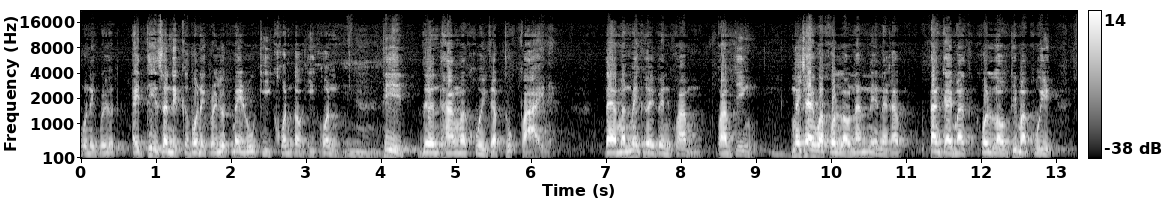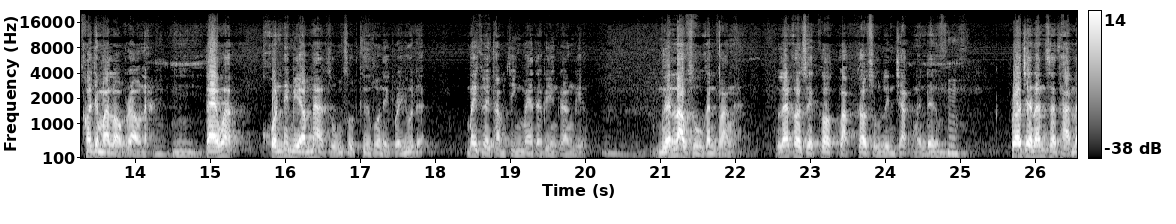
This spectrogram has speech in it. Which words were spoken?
พลเอกประยุทธ์ไอ้ที่สนิทกับพลเอกประยุทธ์ไม่รู้กี่คนต่อกี่คน ที่เดินทางมาคุยกับทุกฝ่ายเนี่ย แต่มันไม่เคยเป็นความความจริง ไม่ใช่ว่าคนเหล่านั้นเนี่ยนะครับ ตั้งใจมาคนเราที่มาคุยเขาจะมาหลอกเรานะอืมแต่ว่าคนที่มีอำนาจสูงสุดคือพลเอกประยุทธ์อะไม่เคยทำจริงแม้แต่เพียงครั้งเดียว เหมือนเล่าสู่กันฟังอะแล้วก็เสร็จก็กลับเข้าสู่ลิ้นชักเหมือนเดิมเพ ราะฉะนั้นสถาน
